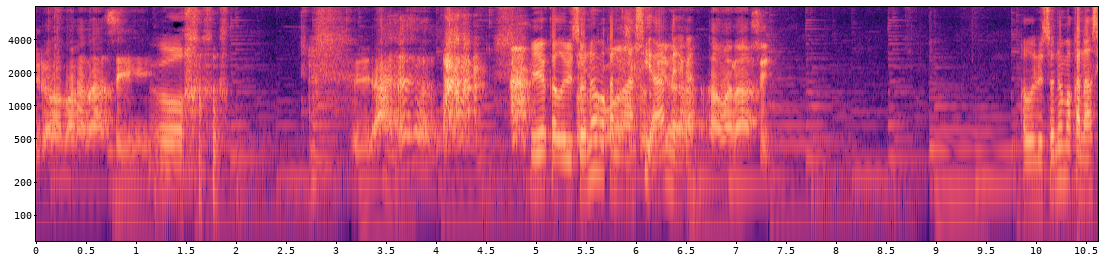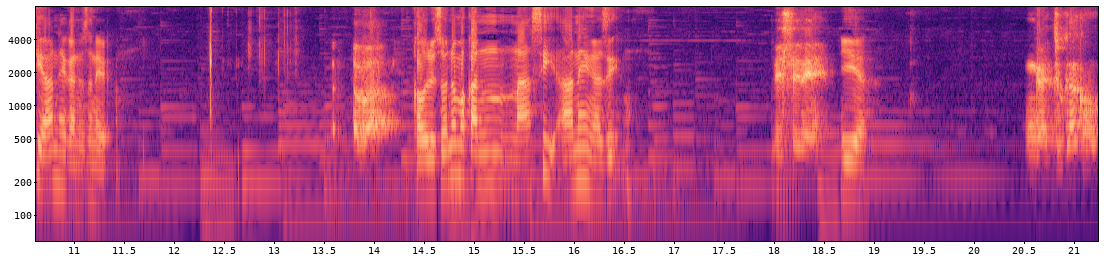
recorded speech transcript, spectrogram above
udah nggak makan nasi Oh ada iya kalau di sana makan nasi itu aneh dia, kan? sama nasi Kalau di sana makan nasi aneh kan di sana ya? apa Kalau di sana makan nasi aneh nggak sih? Di sini? Iya. nggak juga kok.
